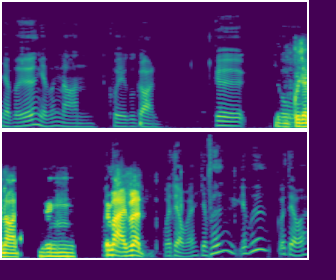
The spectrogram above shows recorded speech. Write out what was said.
อย่าเพิ่งอย่าเพิ่งนอน คุยกับกูก่อน คือกูกูจะนอนหนึ่งก๋วยบ๊ายเตี๋บายยวเพื่อนก๋วยเตี๋ยวไหมอย่าเพิ่งอย่าเพิ่งก๋วยเตี๋ยวอะ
